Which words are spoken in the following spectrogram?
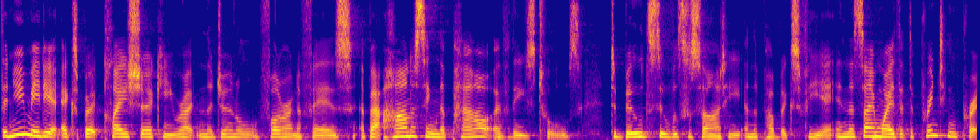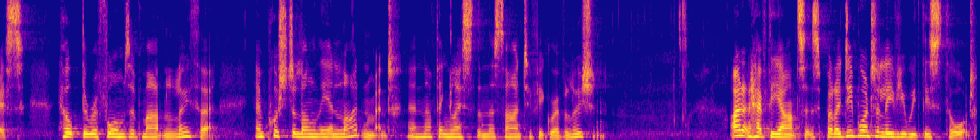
The new media expert Clay Shirky wrote in the journal Foreign Affairs about harnessing the power of these tools to build civil society and the public sphere in the same way that the printing press helped the reforms of Martin Luther and pushed along the Enlightenment and nothing less than the scientific revolution. I don't have the answers, but I did want to leave you with this thought.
